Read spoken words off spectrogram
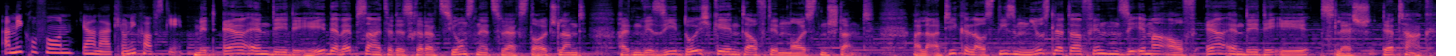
am Mikrofon Jana Klonikowski. Mit rnd.de, der Webseite des Redaktionsnetzwerks Deutschland, halten wir Sie durchgehend auf dem neuesten Stand. Alle Artikel aus diesem Newsletter finden Sie immer auf rnd.de slash der Tag.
